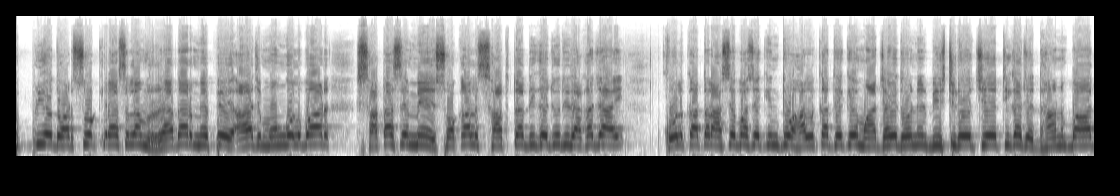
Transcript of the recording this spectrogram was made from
সুপ্রিয় দর্শক আসলাম রাদার ম্যাপে। আজ মঙ্গলবার সাতাশে মে, সকাল সাতটার দিকে যদি দেখা যায়, কলকাতার আশেপাশে কিন্তু হালকা থেকে মাঝারি ধরনের বৃষ্টি রয়েছে, ঠিক আছে? ধানবাদ,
